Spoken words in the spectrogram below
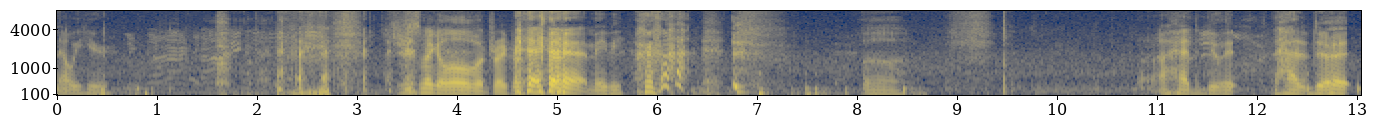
Now we hear. Did you just make a little bit of Drake reference there? Maybe. Uh, I had to do it. I had to do it.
